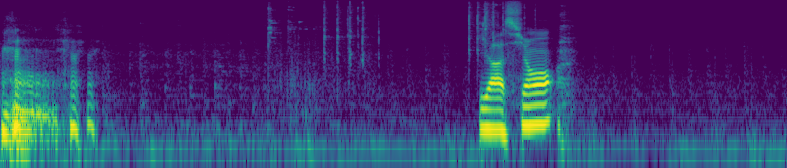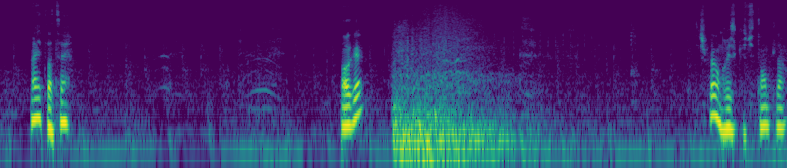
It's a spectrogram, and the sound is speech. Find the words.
Libération. Ouais, tentez. Ok. J'ai pas compris ce que tu tentes là.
